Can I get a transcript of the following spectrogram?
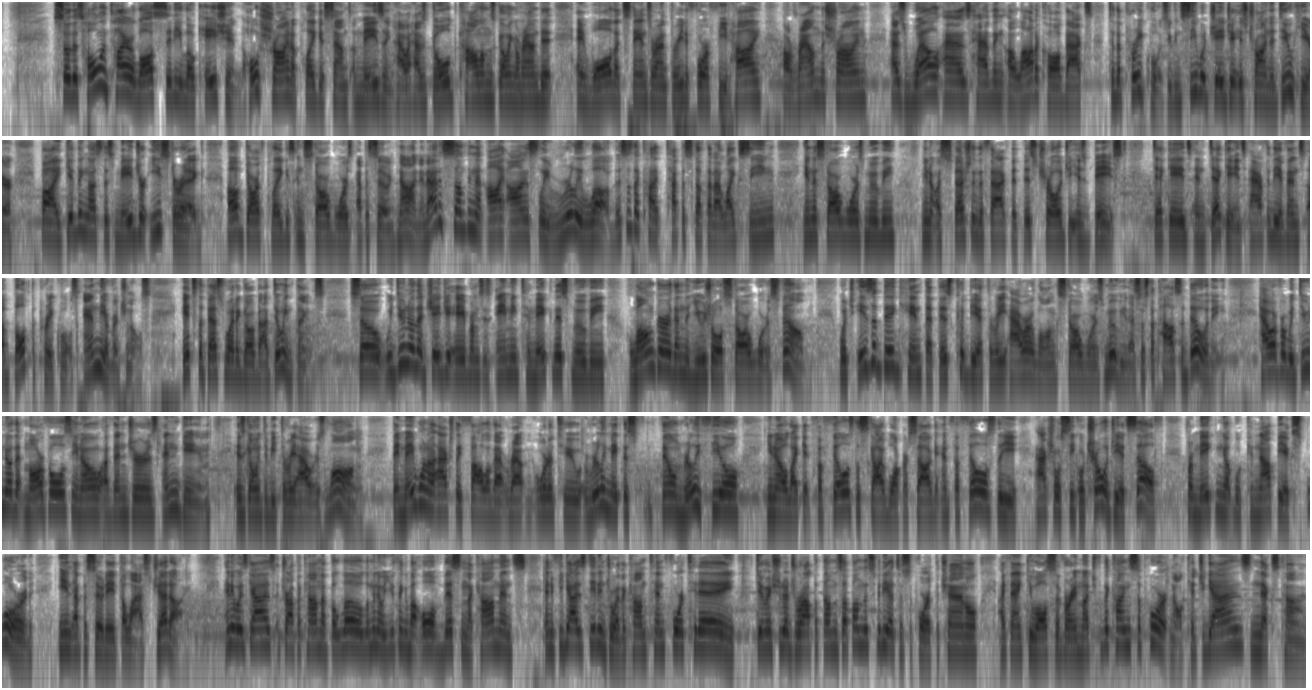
So this whole entire Lost City location, the whole Shrine of Plagueis sounds amazing. How it has gold columns going around it, a wall that stands around three to four feet high around the shrine, as well as having a lot of callbacks to the prequels. You can see what JJ is trying to do here by giving us this major Easter egg of Darth Plagueis in Star Wars Episode 9. And that is something that I honestly really love. This is the type of stuff that I like seeing in a Star Wars movie you know, especially the fact that this trilogy is based decades and decades after the events of both the prequels and the originals. It's the best way to go about doing things. So, we do know that J.J. Abrams is aiming to make this movie longer than the usual Star Wars film, which is a big hint that this could be a three hour long Star Wars movie. That's just a possibility. However, we do know that Marvel's, you know, Avengers Endgame is going to be three hours long. They may want to actually follow that route in order to really make this film really feel, you know, like it fulfills the Skywalker saga and fulfills the actual sequel trilogy itself for making up what could not be explored in Episode 8 The Last Jedi. Anyways, guys, drop a comment below. Let me know what you think about all of this in the comments. And if you guys did enjoy the content for today, do make sure to drop a thumbs up on this video to support the channel. I thank you all so very much for the kind support, and I'll catch you guys next time.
